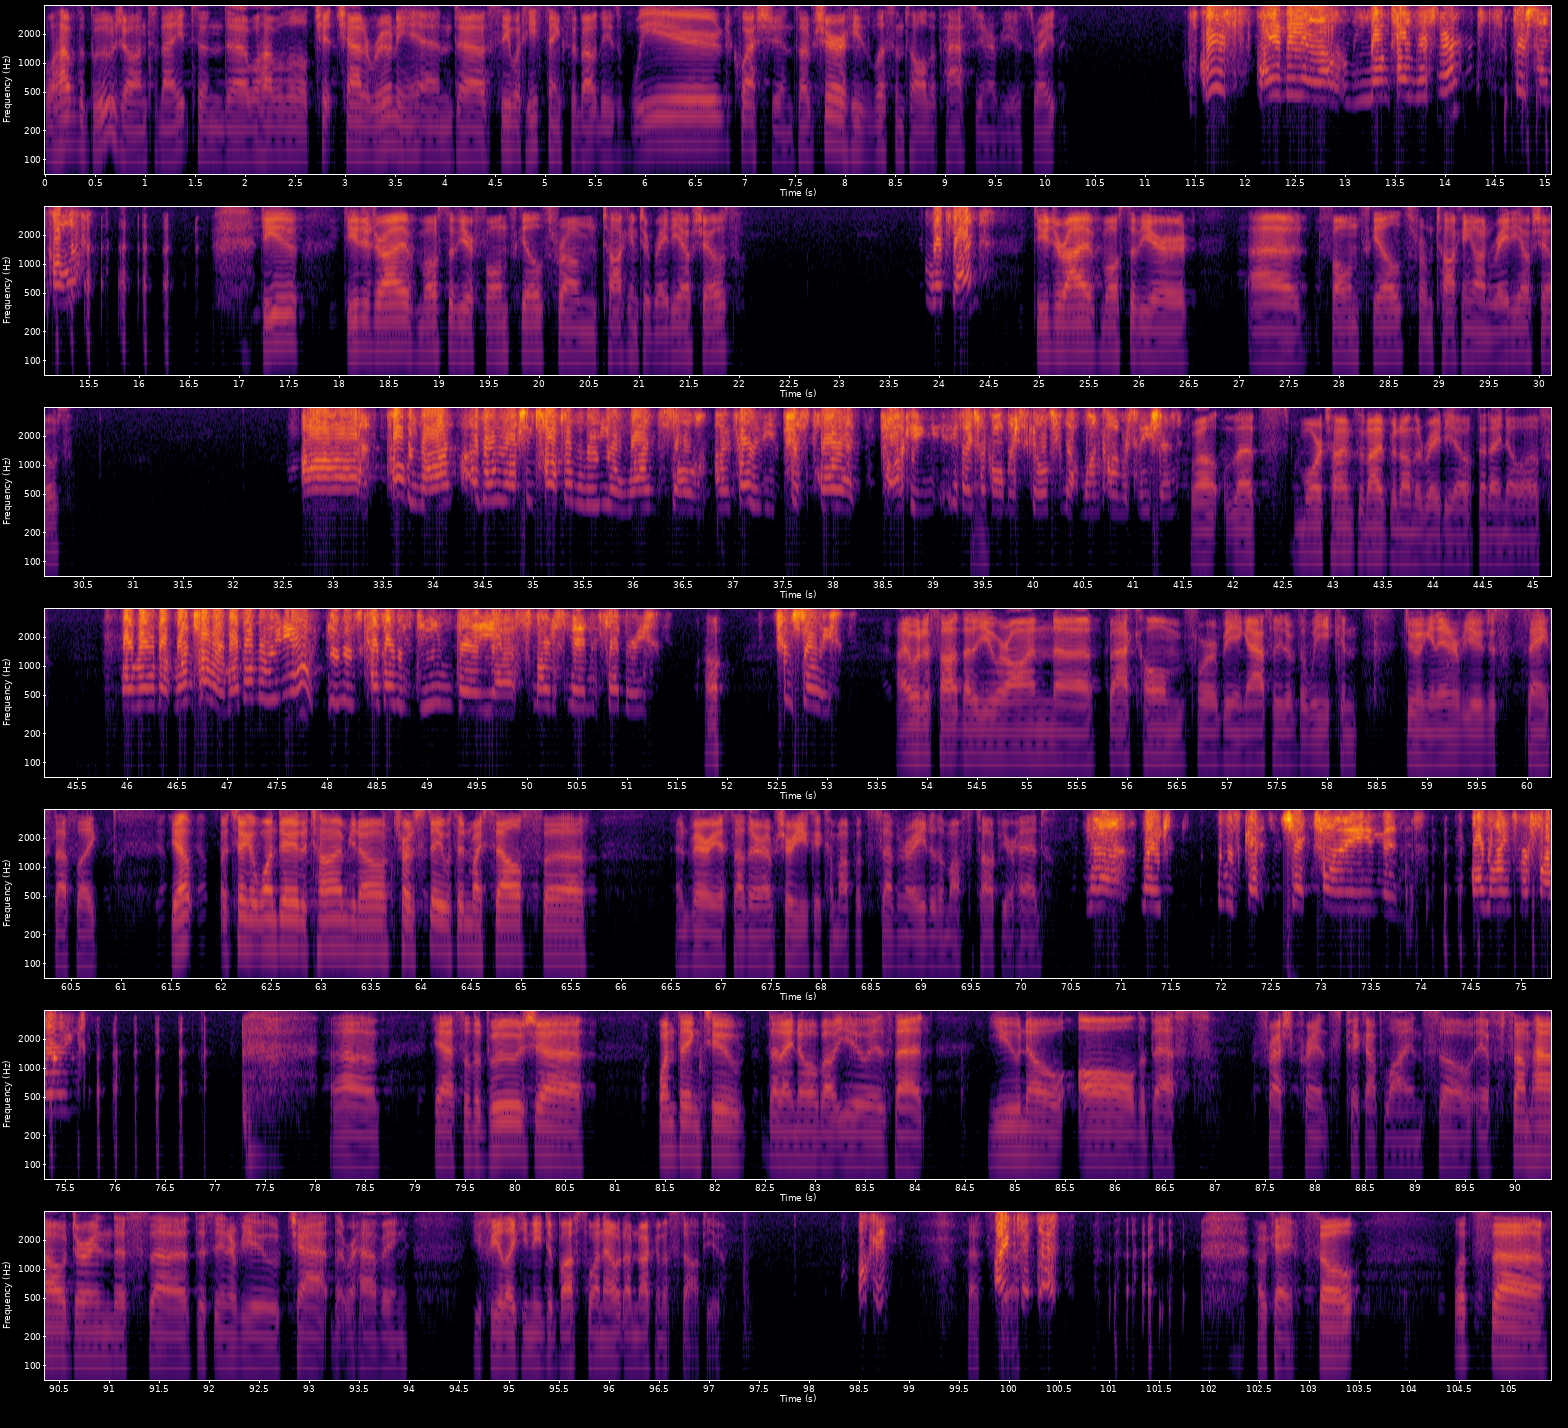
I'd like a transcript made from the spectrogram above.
we'll have the bouge on tonight, and uh, we'll have a little chit chat Rooney and uh, see what he thinks about these weird questions. I'm sure he's listened to all the past interviews, right? Of course, I am a uh, long-time listener, first-time caller. Do you do you derive most of your phone skills from talking to radio shows? What's that? Do you derive most of your uh, phone skills from talking on radio shows? Uh, probably not. I've only actually talked on the radio once, so I'd probably be piss poor at talking if I took all my skills from that one conversation. Well, that's more times than I've been on the radio that I know of. Although that one time I was on the radio, it was because I was deemed the uh, smartest man in Sudbury. Oh, True story. I would have thought that you were on uh, back home for being athlete of the week and doing an interview, just saying stuff like, "Yep, I take it one day at a time. You know, try to stay within myself." Uh, and various other. I'm sure you could come up with seven or eight of them off the top of your head. Yeah, like it was gut check time and all lines were firing. Uh, yeah, so the bouge. Uh, one thing too that I know about you is that you know all the best Fresh Prince pickup lines. So if somehow during this uh, this interview chat that we're having, you feel like you need to bust one out, I'm not going to stop you. Okay, That's I uh, accept that. okay. So let's. Uh,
